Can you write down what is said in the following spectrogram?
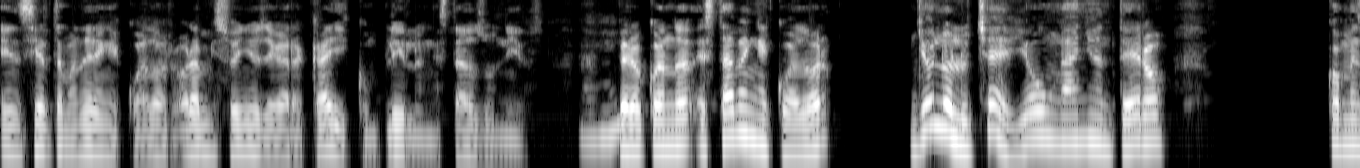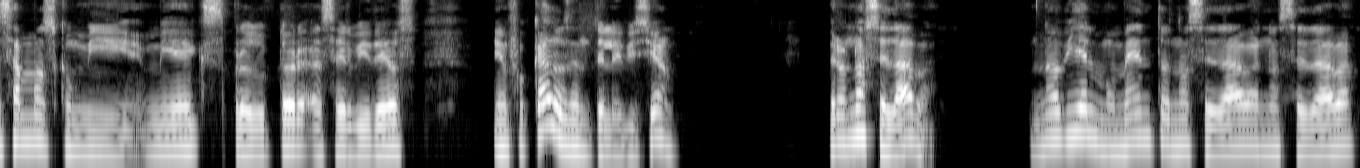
en cierta manera en Ecuador. Ahora mi sueño es llegar acá y cumplirlo en Estados Unidos. Pero cuando estaba en Ecuador, yo lo luché. Yo un año entero comenzamos con mi, ex productor a hacer videos enfocados en televisión, pero no se daba. No vi el momento, no se daba, no se daba.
